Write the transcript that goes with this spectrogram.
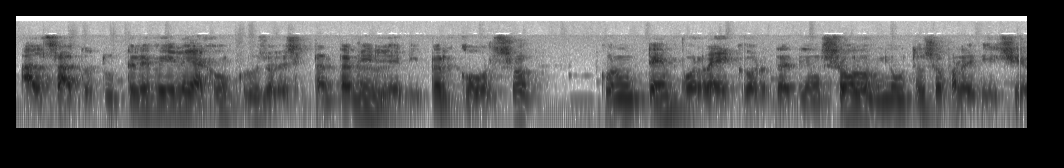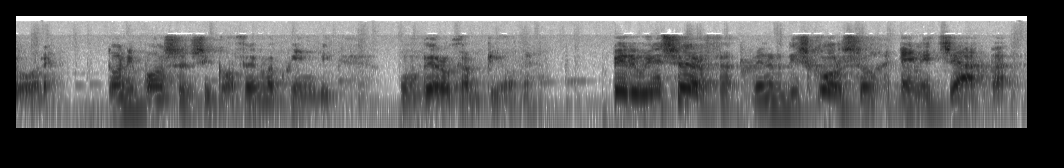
ha alzato tutte le vele e ha concluso le 70 miglia di percorso con un tempo record di un solo minuto sopra le 10 ore. Tony Pons si conferma quindi un vero campione. Per il windsurf venerdì scorso è iniziata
